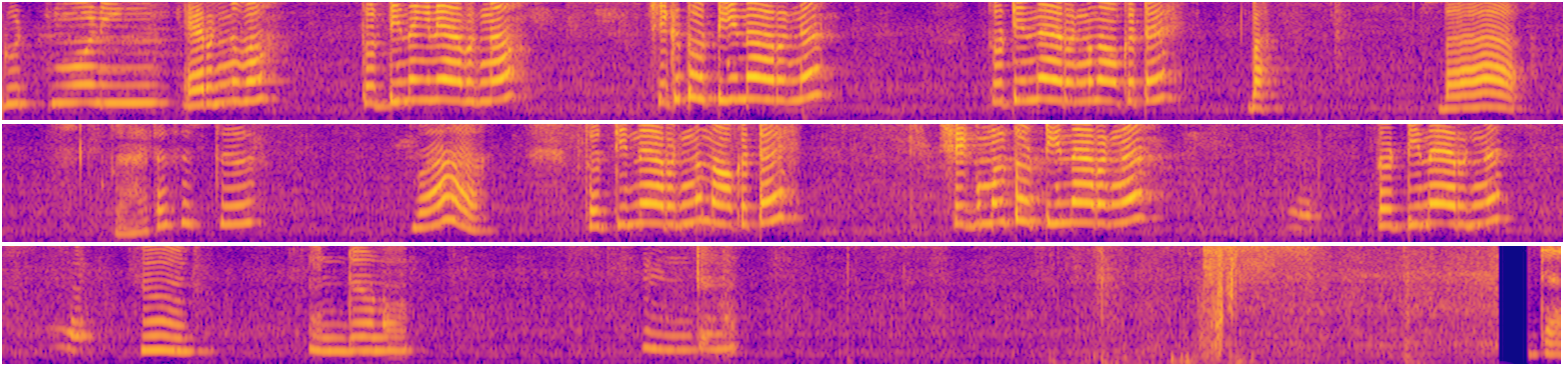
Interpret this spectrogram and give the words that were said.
ഗുഡ് മോർണിംഗ് ഇറങ്ങുക തൊട്ടിന്ന് എങ്ങനെയാ ഇറങ്ങുക ശരിക്ക് തൊട്ടിന്ന് ഇറങ്ങ്. തൊട്ടിന്ന് ഇറങ്ങ് നോക്കട്ടെ. ബാ ബാ ബാടെ സെത്ത്. വാ. തൊട്ടിന്ന് ഇറങ്ങ് നോക്കട്ടെ. ശരിക്കുമ്പോൾ തൊട്ടിന്ന് ഇറങ്ങ്. തൊട്ടിന്ന് ഇറങ്ങ്. ഉണ്ടണം ഉണ്ടണം ഇതാ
